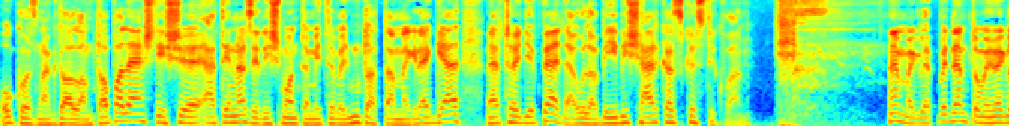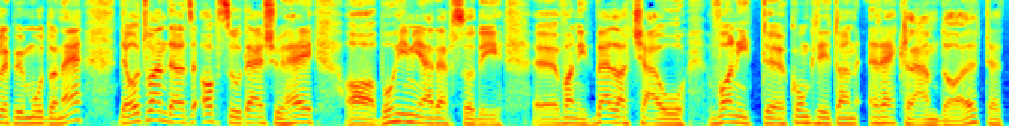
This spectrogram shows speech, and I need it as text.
okoznak dallamtapadást, és hát én azért is mondtam itt, vagy mutattam meg reggel, mert hogy például a Baby Shark az köztük van. Nem meglepő, vagy nem tudom, hogy meglepő módon-e, de ott van, de az abszolút első hely a Bohemian Rhapsody, van itt Bella Ciao, van itt konkrétan reklámdal, tehát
